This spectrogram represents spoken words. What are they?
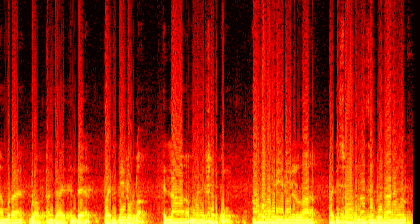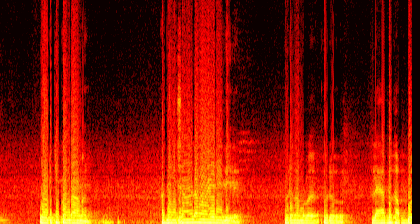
നമ്മുടെ ബ്ലോക്ക് പഞ്ചായത്തിന്റെ പരിധിയിലുള്ള എല്ലാ മനുഷ്യർക്കും ആധുനിക രീതിയിലുള്ള പരിശോധനാ സംവിധാനങ്ങൾ ഒരുക്കിക്കൊണ്ടാണ് അതിവിശാലമായ രീതിയിൽ ഒരു നമ്മൾ ഒരു ലാബ് ഹബ്ബ്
